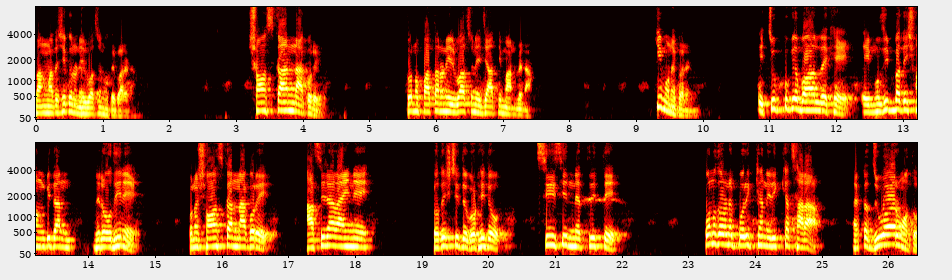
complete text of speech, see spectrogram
বাংলাদেশে কোনো নির্বাচন হতে পারে না। সংস্কার না করে কোনো পাতানো নির্বাচনে জাতি মানবে না। কি মনে করেন? এই চুপ্পুকে বহাল রেখে এই মুজিববাদী সংবিধানের অধীনে কোনো সংস্কার না করে হাসিনার আইনে প্রতিষ্ঠিত, গঠিত সিইসির নেতৃত্বে কোনো ধরনের পরীক্ষা নিরীক্ষা ছাড়া একটা জুয়ার মতো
